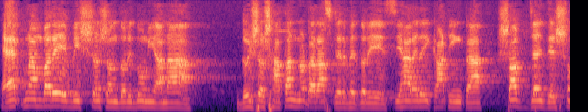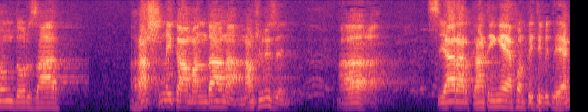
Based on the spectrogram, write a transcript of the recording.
এক নম্বরে বিশ্ব সুন্দরী দুনিয়া না। দুইশো সাতান্নটা রাষ্ট্রের ভেতরে সিহারের এই কাটিংটা সবচাইতে সুন্দর যার। রাশ্মিকা মান্দানা, নাম শুনেছেন? সিহার আর কাটিং এ এখন পৃথিবীতে এক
